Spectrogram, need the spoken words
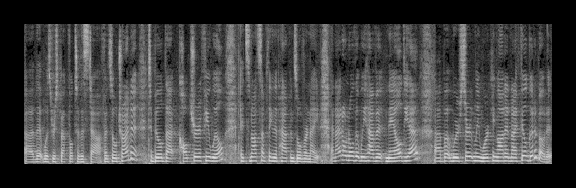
uh, that was respectful to the staff. And so try to, to build that culture, if you will. It's not something that happens overnight. And I don't know that we have it nailed yet, uh, but we're certainly working on it, and I feel good about it.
